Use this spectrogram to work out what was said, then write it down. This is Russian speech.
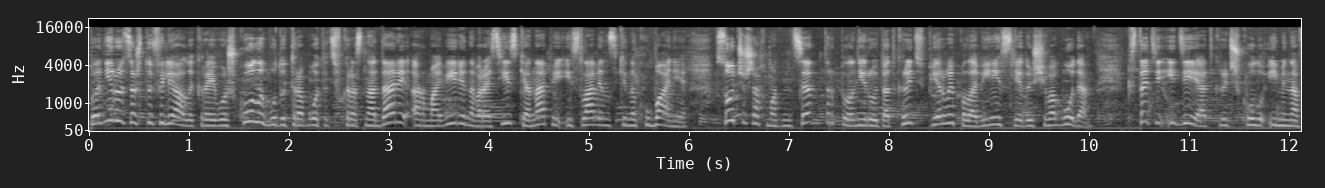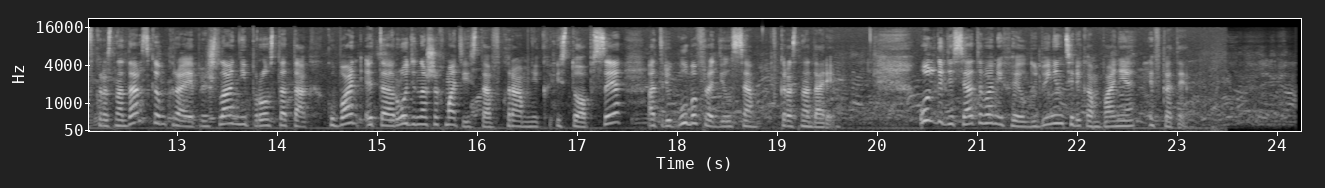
Планируется, что филиалы краевой школы будут работать в Краснодаре, Армавире, Новороссийске, Анапе и Славянске на Кубани. В Сочи шахматный центр планируют открыть в первой половине следующего года. Кстати, идея открыть школу именно в Краснодарском крае пришла не просто так. Кубань – это родина шахматистов. Крамник из Туапсе, а Трегубов родился в Краснодаре. Ольга Десятого, Михаил Дубинин, телекомпания «ФКТ».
